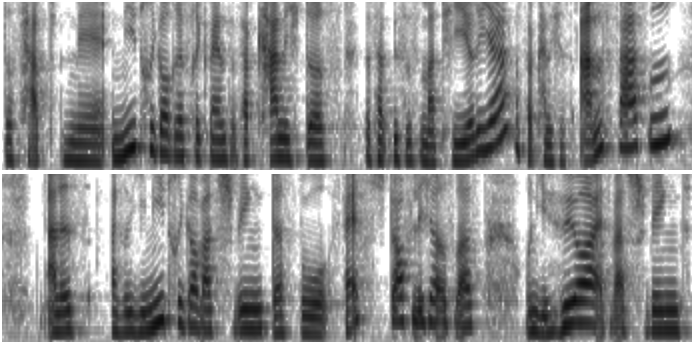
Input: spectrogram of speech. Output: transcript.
das hat eine niedrigere Frequenz, deshalb kann ich das, deshalb ist es Materie, deshalb kann ich es anfassen. Alles, also je niedriger was schwingt, desto feststofflicher ist was und je höher etwas schwingt,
